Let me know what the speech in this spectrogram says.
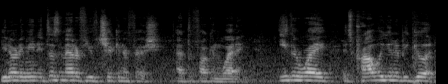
you know what i mean it doesn't matter if you have chicken or fish at the fucking wedding either way it's probably going to be good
